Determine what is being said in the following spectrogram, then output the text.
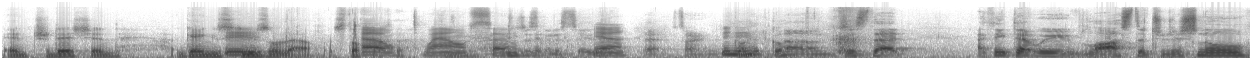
in tradition gangs Mm. use them now and stuff like that. Oh, that. wow. So, I was just going to say yeah. that. that- sorry. Mhm. Go ahead, go ahead. Um, just that I think that we've lost the traditional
